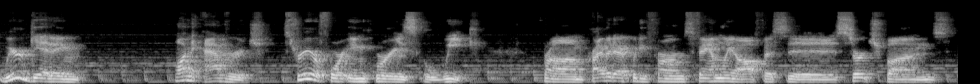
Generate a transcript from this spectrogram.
we're getting, on average, three or four inquiries a week from private equity firms, family offices, search funds,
